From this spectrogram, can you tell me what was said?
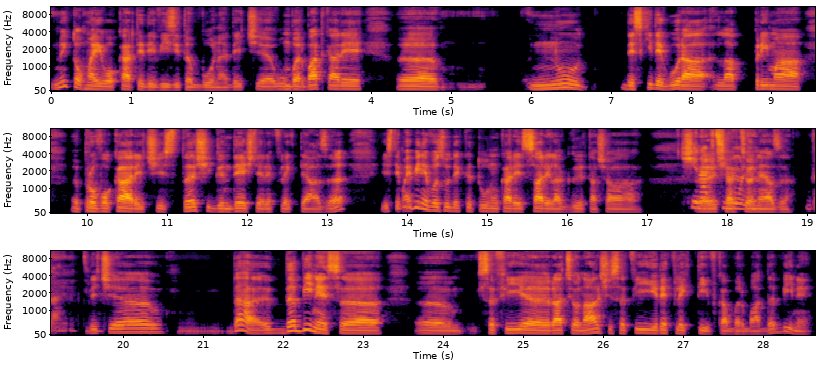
nu-i tocmai o carte de vizită bună. Deci un bărbat care nu deschide gura la prima uh, provocare, ci stă și gândește, reflectează, este mai bine văzut decât unul care sare la gât așa și, în uh, și acționează. Da, deci, uh, da, dă bine să, să fii rațional și să fii reflectiv ca bărbat. Dă bine.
